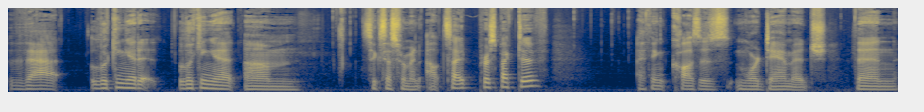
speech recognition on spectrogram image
that looking at it, looking at um, success from an outside perspective, I think causes more damage than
